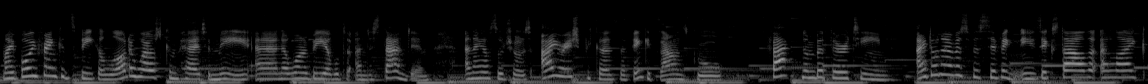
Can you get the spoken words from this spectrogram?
My boyfriend can speak a lot of Welsh compared to me, and I want to be able to understand him. And I also chose Irish because I think it sounds cool. Fact number 13. I don't have a specific music style that I like.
